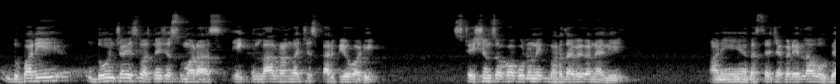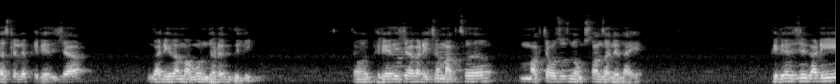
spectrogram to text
दुपारी दोन चाळीस वाजण्याच्या सुमारास एक लाल रंगाची स्कॉर्पिओ गाडी स्टेशन चौकाकडून एक भरदा वेगाने आली आणि रस्त्याच्या कडेला उभ्या असलेल्या फिर्यादीच्या गाडीला मागून धडक दिली. त्यामुळे फिर्यादीच्या गाडीच्या मागचं मागच्या बाजूचं नुकसान झालेलं आहे. फिर्यादीची गाडी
